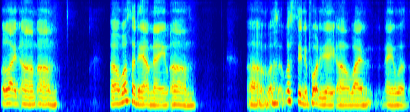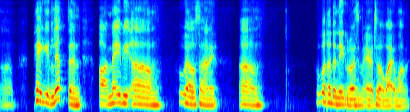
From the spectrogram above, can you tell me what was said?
like um um uh what's her damn name um um what's what's Sidney Poitier uh wife name was um Peggy Lipton or maybe um who else honey um what other Negro is married to a white woman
